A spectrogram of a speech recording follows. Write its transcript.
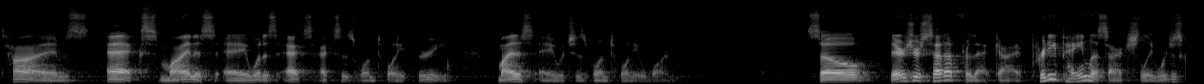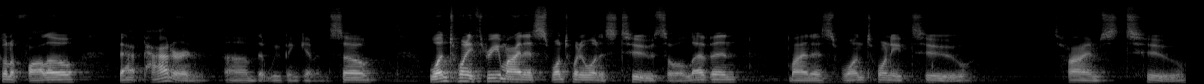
times x minus a. What is x? x is 123 minus a, which is 121. So there's your setup for that guy. Pretty painless, actually. We're just going to follow that pattern um, that we've been given. So 123 minus 121 is 2, so 11 minus 122 times 2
